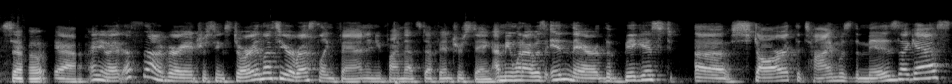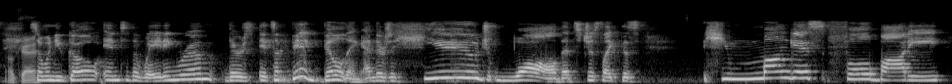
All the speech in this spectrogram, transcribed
So yeah. Anyway, that's not a very interesting story unless you're a wrestling fan and you find that stuff interesting. I mean, when I was in there, the biggest uh, star at the time was the Miz, I guess. Okay. So when you go into the waiting room, there's it's a big building and there's a huge wall that's just like this humongous full body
